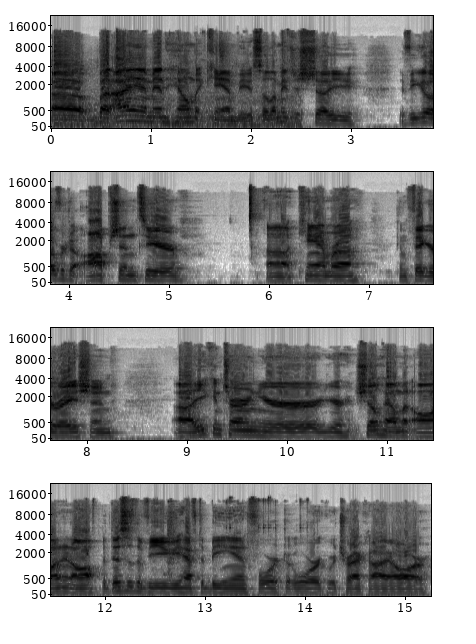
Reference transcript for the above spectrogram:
uh, but I am in helmet cam view. So let me just show you. If you go over to options here, uh, camera configuration, uh, you can turn your your show helmet on and off. But this is the view you have to be in for it to work with Track IR,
